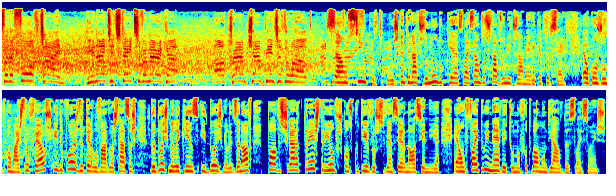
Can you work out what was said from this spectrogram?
For the fourth time, the United States of America are crowned champions of the world. São cinco os campeonatos do mundo que a seleção dos Estados Unidos da América persegue. É o conjunto com mais troféus e, depois de ter levado as taças de 2015 e 2019, pode chegar a três triunfos consecutivos se vencer na Oceania. É um feito inédito no futebol mundial de seleções.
